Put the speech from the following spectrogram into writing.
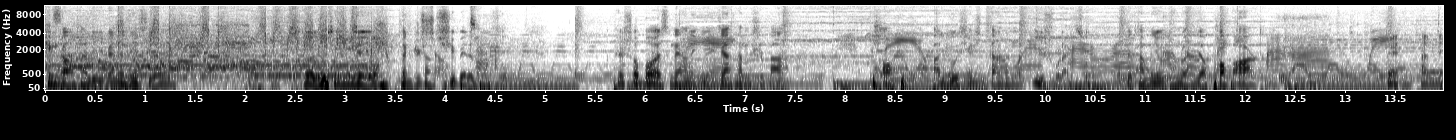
听到它里边的那些和流行音乐有本质上区别的东西。Pet Shop Boys 那样的音乐家，他们是把 pop，把流行当成艺术来做，就他们有一张专辑叫 Pop Art 嘛，对他们那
